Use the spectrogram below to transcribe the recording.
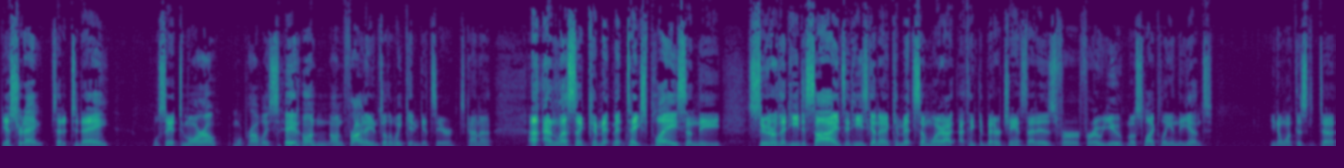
yesterday. Said it today. We'll say it tomorrow, and we'll probably say it on on Friday until the weekend gets here. It's kind of uh, unless a commitment takes place, and the sooner that he decides that he's going to commit somewhere, I, I think the better chance that is for for OU, most likely in the end. You don't want this to.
